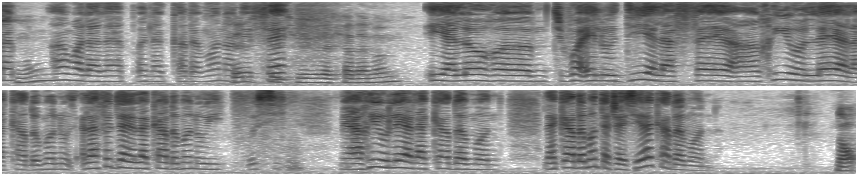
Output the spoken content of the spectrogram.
a- non? Ah voilà, la cardamone en effet. la cardamome? Et alors, euh, tu vois, Elodie, elle a fait un riz au lait à la cardamone. Elle a fait de la, la cardamone, oui, aussi. Mais un riz au lait à la cardamone. La cardamone, t'as déjà essayé la cardamone? Non,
